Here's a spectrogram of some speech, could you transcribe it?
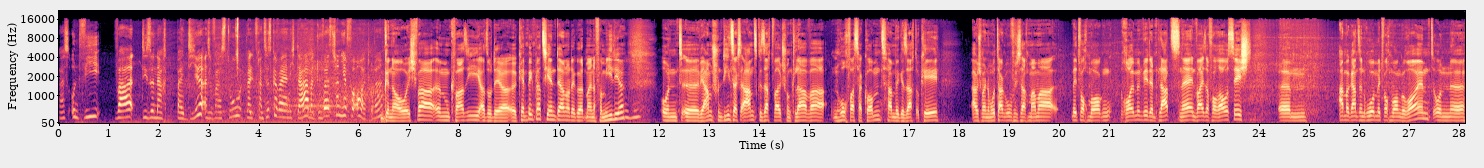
Was und wie war diese Nacht bei dir? Also warst du, weil Franziska war ja nicht da, aber du warst schon hier vor Ort, oder? Genau, ich war ähm, quasi, also der äh, Campingplatz hier in Dernau, der gehört meiner Familie. Mhm. Und äh, wir haben schon dienstags abends gesagt, weil schon klar war, ein Hochwasser kommt, haben wir gesagt, okay, habe ich meine Mutter angerufen, ich sage, Mama, Mittwochmorgen räumen wir den Platz ne, in weiser Voraussicht. Ähm, haben wir ganz in Ruhe Mittwochmorgen geräumt und äh,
